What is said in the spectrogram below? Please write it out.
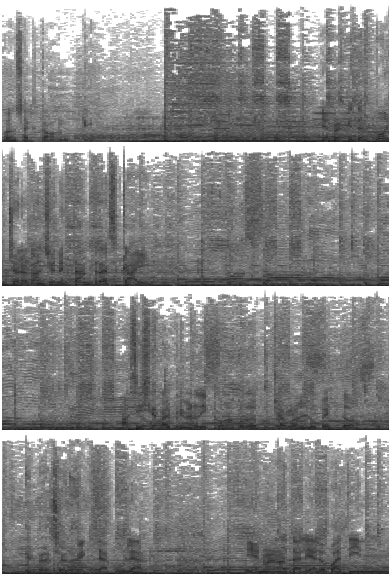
con Zack Proyecto es Poncho, la canción es Tantra Sky. Así cierra el primer disco, me acuerdo de escucharlo en loop esto. Impresionante. Espectacular. Y en una nota Lea Lopatín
